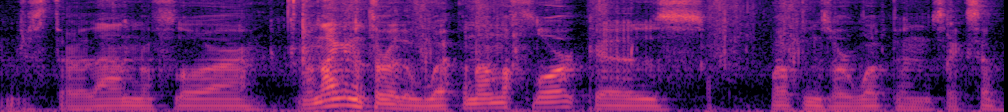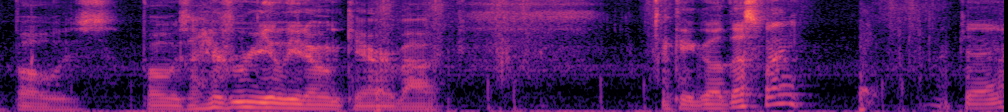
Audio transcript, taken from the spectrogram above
And just throw that on the floor. I'm not going to throw the weapon on the floor because weapons are weapons, except bows. Bows I really don't care about. Okay, go this way. Okay.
